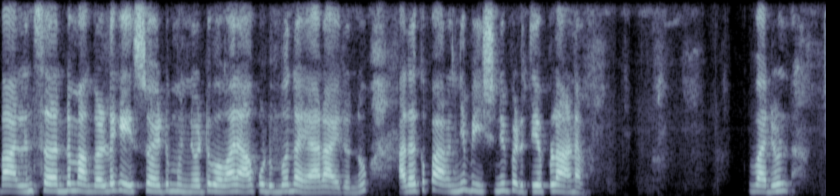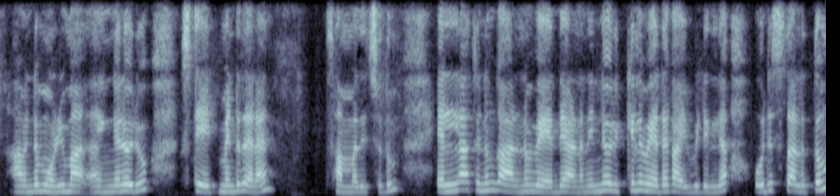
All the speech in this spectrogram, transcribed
ബാലൻ സാറിന്റെ മകളുടെ കേസുമായിട്ട് മുന്നോട്ട് പോകാൻ ആ കുടുംബം തയ്യാറായിരുന്നു. അതൊക്കെ പറഞ്ഞ് ഭീഷണിപ്പെടുത്തിയപ്പോഴാണ് വരുൺ അവന്റെ മൊഴി ഇങ്ങനെ ഒരു സ്റ്റേറ്റ്മെന്റ് തരാൻ സമ്മതിച്ചതും. എല്ലാത്തിനും കാരണം വേദയാണ്. നിന്നെ ഒരിക്കലും വേദ കൈവിടില്ല. ഒരു സ്ഥലത്തും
